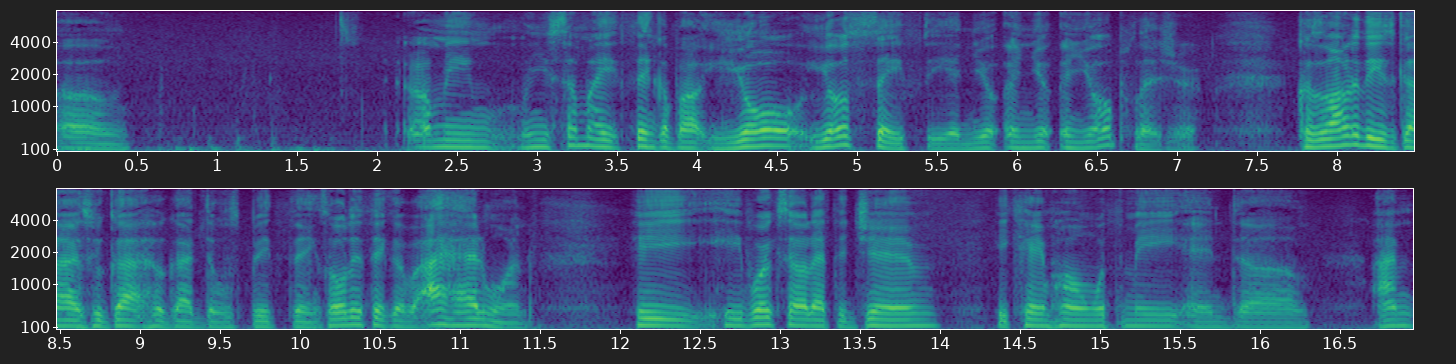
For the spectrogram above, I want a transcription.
Um, I mean, when you somebody think about your your safety and your and your and your pleasure, because a lot of these guys who got who got those big things, all they think about. I had one. He he works out at the gym. He came home with me, and um, I'm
